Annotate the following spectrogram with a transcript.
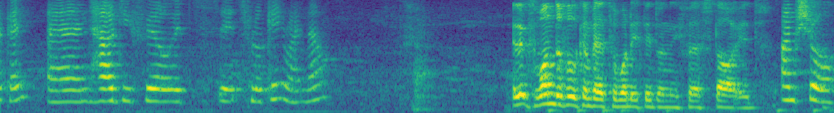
Okay, and how do you feel it's it's looking right now? It looks wonderful compared to what it did when we first started. I'm sure.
